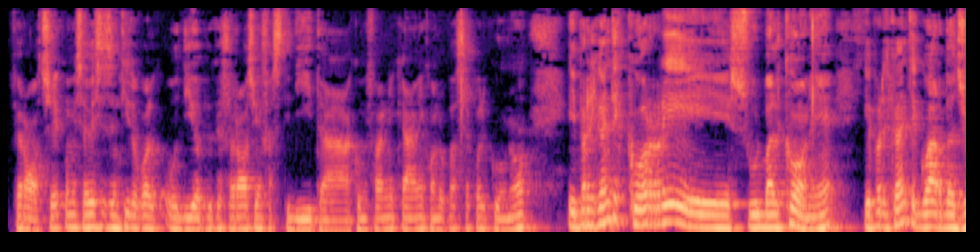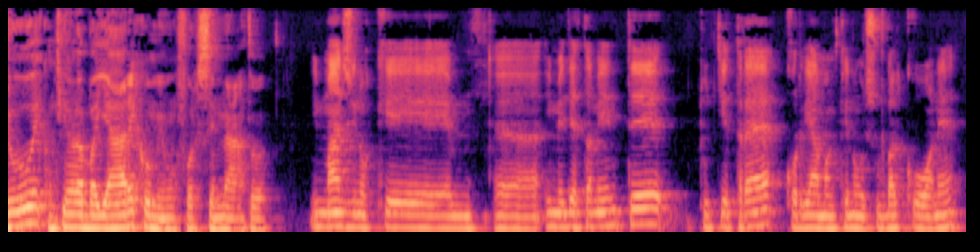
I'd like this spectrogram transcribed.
feroce, come se avesse sentito qualcosa, oddio, più che feroce, infastidita, come fanno i cani quando passa qualcuno, e praticamente corre sul balcone e praticamente guarda giù e continua ad abbaiare come un forsennato. Immagino che mh, eh, immediatamente tutti e tre corriamo anche noi sul balcone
